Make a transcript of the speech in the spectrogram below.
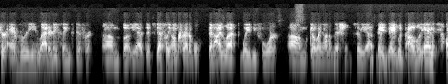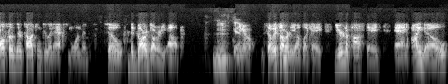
sure every Latter Day Saint's different. Um, but yeah, it's definitely uncredible that I left way before um, going on a mission. So yeah, they, they would probably, and also they're talking to an ex-Mormon, so the guard's already up. Mm, yeah. You know, so it's already up. Like, hey, you're an apostate, and I know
